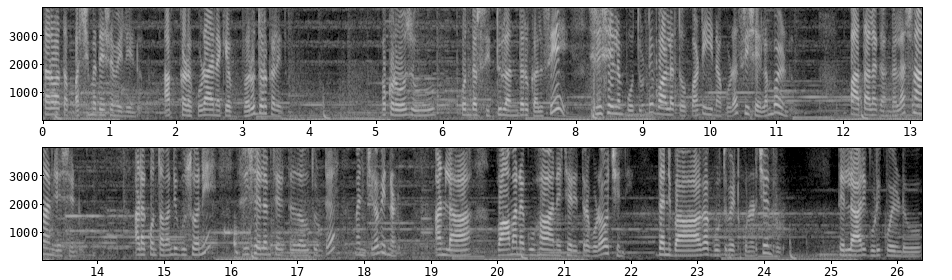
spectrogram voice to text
తర్వాత పశ్చిమ దేశం వెళ్ళిండు. అక్కడ కూడా ఆయనకి ఎవ్వరూ దొరకలేదు. ఒకరోజు కొందరు సిద్ధులందరూ కలిసి శ్రీశైలం పోతుంటే వాళ్ళతో పాటు ఈయన కూడా శ్రీశైలం పోయిండు. పాతాల గంగల స్నానం చేసిండు. ఆడ కొంతమంది కూర్చొని శ్రీశైలం చరిత్ర చదువుతుంటే మంచిగా విన్నాడు. అందులో వామన గుహ అనే చరిత్ర కూడా వచ్చింది. దాన్ని బాగా గుర్తుపెట్టుకున్నాడు చంద్రుడు. తెల్లారి గుడికి పోయిండు.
